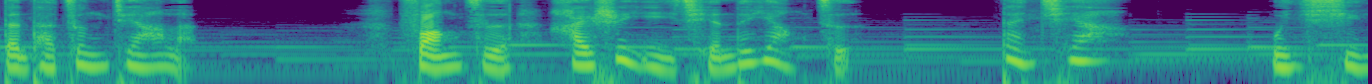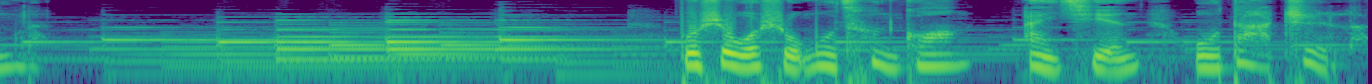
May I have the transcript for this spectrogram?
但它增加了。房子还是以前的样子，但家温馨了。不是我鼠目寸光、爱钱无大志了，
